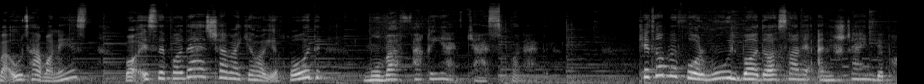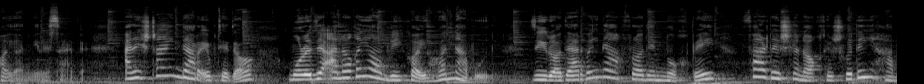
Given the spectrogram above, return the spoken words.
و او توانست با استفاده از شبکه های خود موفقیت کسب کند. کتاب فرمول با داستان انیشتین به پایان می رسد. انیشتین در ابتدا مورد علاقه آمریکایی ها نبود زیرا در بین افراد نخبه فرد شناخته شده هم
